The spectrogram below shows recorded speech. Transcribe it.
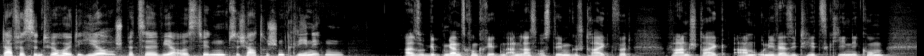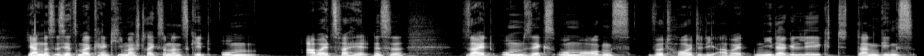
Dafür sind wir heute hier, speziell wir aus den psychiatrischen Kliniken. Also gibt einen ganz konkreten Anlass, aus dem gestreikt wird. Warnstreik am Universitätsklinikum. Jan, das ist jetzt mal kein Klimastreik, sondern es geht um Arbeitsverhältnisse. Seit um 6 Uhr morgens wird heute die Arbeit niedergelegt. Dann ging es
